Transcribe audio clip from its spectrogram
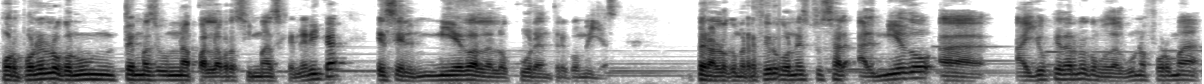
por ponerlo con un tema, una palabra así más genérica, es el miedo a la locura, entre comillas. Pero a lo que me refiero con esto es al, miedo a, yo quedarme como de alguna forma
